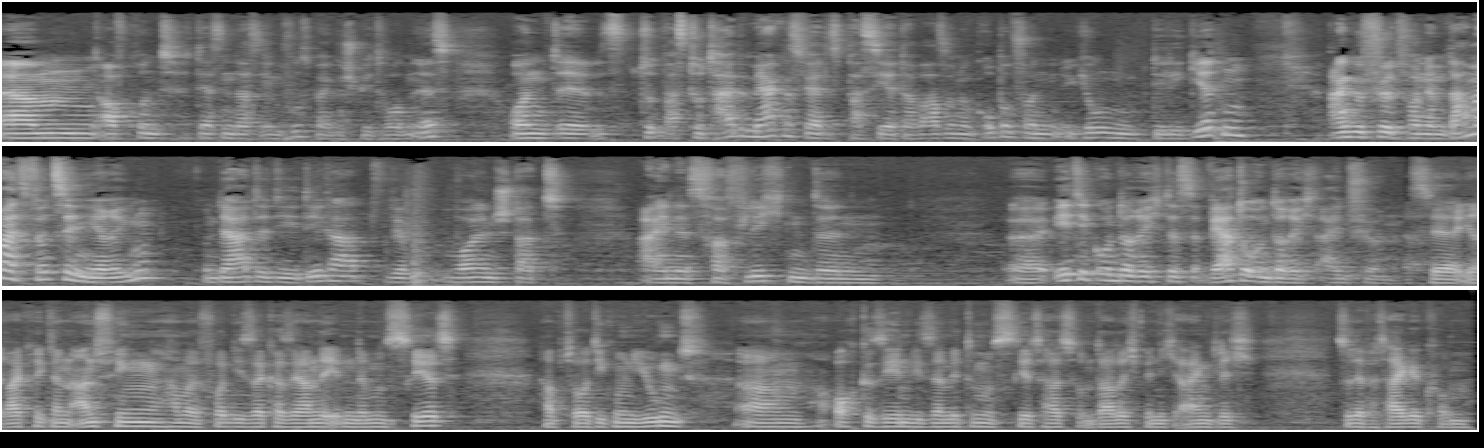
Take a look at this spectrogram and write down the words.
ähm, aufgrund dessen, dass eben Fußball gespielt worden ist. Und äh, was total bemerkenswertes passiert, da war so eine Gruppe von jungen Delegierten, angeführt von einem damals 14-Jährigen, und der hatte die Idee gehabt, wir wollen statt eines verpflichtenden äh, Ethikunterrichtes Werteunterricht einführen. Als der Irakkrieg dann anfing, haben wir vor dieser Kaserne eben demonstriert habe dort die Grüne Jugend ähm, auch gesehen, wie sie damit demonstriert hat und dadurch bin ich eigentlich zu der Partei gekommen.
